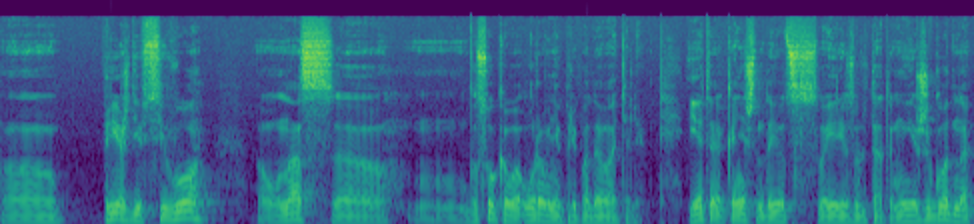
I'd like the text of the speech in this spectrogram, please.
э, прежде всего у нас э, высокого уровня преподаватели. И это, конечно, дает свои результаты. Мы ежегодно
